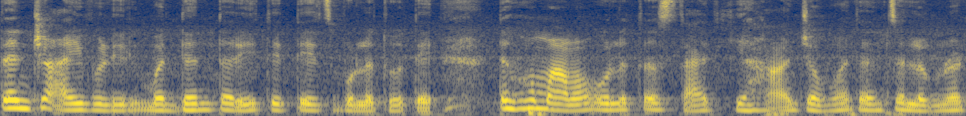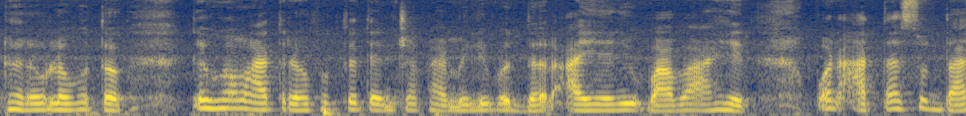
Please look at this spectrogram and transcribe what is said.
त्यांचे आई वडील मध्यंतरी ते तेच बोलत होते. तेव्हा मामा बोलत असतात की हां जेव्हा त्यांचं लग्न ठरवलं होतं तेव्हा मात्र फक्त त्यांच्या फॅमिलीबद्दल आई आणि बाबा आहेत. पण आतासुद्धा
